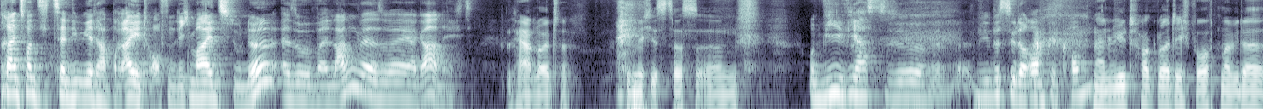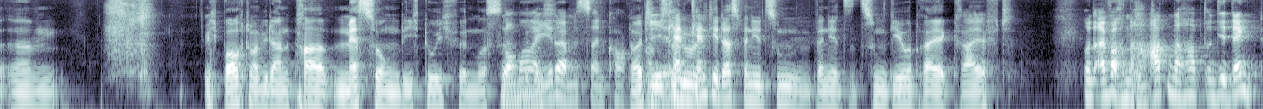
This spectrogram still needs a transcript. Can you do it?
23 Zentimeter breit, hoffentlich meinst du, ne? Also, weil lang wäre wär ja gar nichts. Ja, Leute. Für mich ist das. Ähm, Und wie, wie hast du, wie bist du darauf gekommen? nein, Real Talk, Leute, ich brauchte mal wieder. Ähm, ich brauchte mal wieder ein paar Messungen, die ich durchführen musste. Damit ich- jeder misst seinen Cock. Leute, kennt, kennt ihr das, wenn ihr zum, wenn ihr zum Geodreieck greift? Und einfach einen harten habt und ihr denkt,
